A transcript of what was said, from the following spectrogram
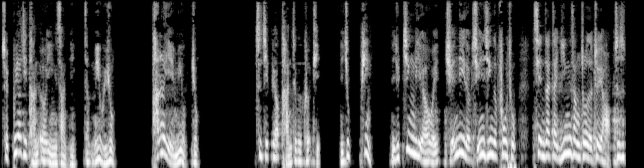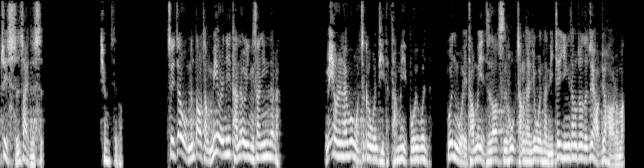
所以不要去谈恶因善因，这没有用，谈了也没有用，直接不要谈这个课题，你就拼，你就尽力而为，全力的、全心的付出。现在在因上做的最好，这是最实在的事，这样子咯。所以在我们道场，没有人去谈恶因善因的了，没有人来问我这个问题的，他们也不会问的。问我，他们也知道师傅常常就问他：“你在因上做的最好就好了吗？”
